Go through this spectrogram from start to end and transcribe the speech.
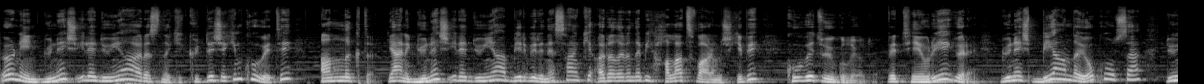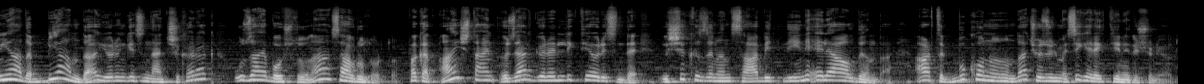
örneğin Güneş ile Dünya arasındaki kütle çekim kuvveti anlıktı. Yani güneş ile dünya birbirine sanki aralarında bir halat varmış gibi kuvvet uyguluyordu. Ve teoriye göre güneş bir anda yok olsa dünya da bir anda yörüngesinden çıkarak uzay boşluğuna savrulurdu. Fakat Einstein özel görelilik teorisinde ışık hızının sabitliğini ele aldığında artık bu konunun da çözülmesi gerektiğini düşünüyordu.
